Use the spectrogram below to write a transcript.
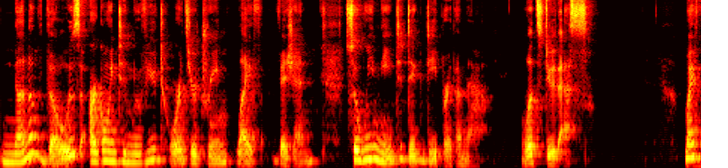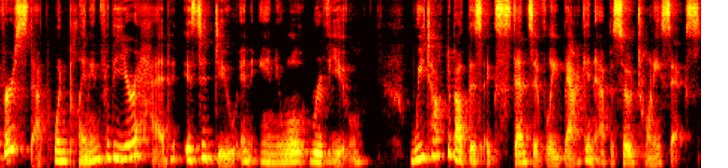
None of those are going to move you towards your dream life vision. So we need to dig deeper than that. Let's do this. My first step when planning for the year ahead is to do an annual review. We talked about this extensively back in episode 26.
